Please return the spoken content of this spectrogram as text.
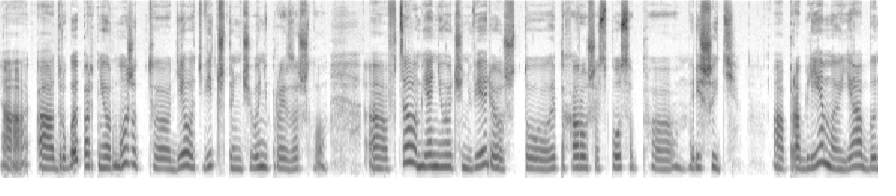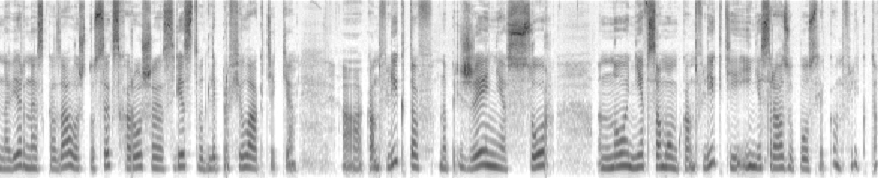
А, а другой партнер может э, делать вид, что ничего не произошло. А, в целом я не очень верю, что это хороший способ э, решить проблемы. Я бы, наверное, сказала, что секс хорошее средство для профилактики конфликтов, напряжения, ссор но не в самом конфликте и не сразу после конфликта.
